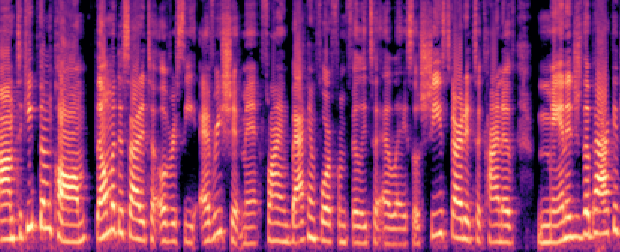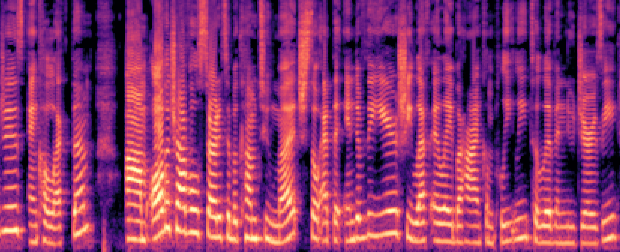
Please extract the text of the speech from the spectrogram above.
Um, to keep them calm, Thelma decided to oversee every shipment, flying back and forth from Philly to LA. So she started to kind of manage the packages and collect them. Um, all the travel started to become too much. So at the end of the year, she left LA behind completely to live in New Jersey,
